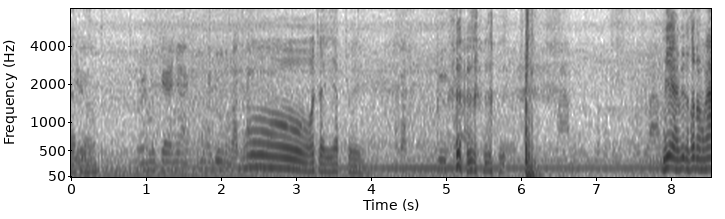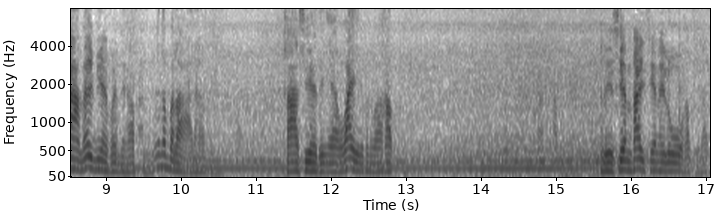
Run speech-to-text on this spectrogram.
ครับพี่น้องมันแก้ยากมันอายุน้ำหนักโอ้เข้าใจเย็บเลยคือเมียมีแต่คนทำงานได้เมียเพิ่นนะครับไม่ธรรมดานะครับคาเซียติแอร์ไว้เพิ่นว่าครับ อันนี้เซียนไพ่เซียนไฮโลครับนี่ครับ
